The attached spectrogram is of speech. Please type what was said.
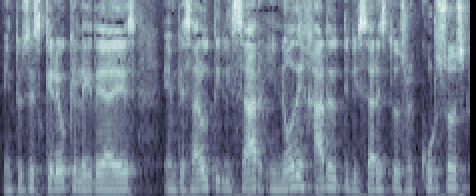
Entonces creo que la idea es empezar a utilizar y no dejar de utilizar estos recursos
